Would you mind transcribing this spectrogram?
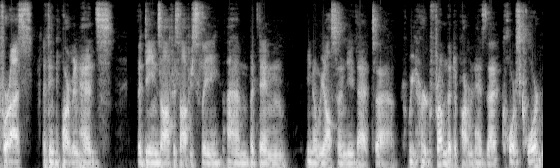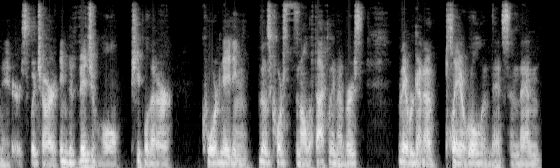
For us, I think department heads, the dean's office, obviously, um, but then you know, we also knew that uh, we heard from the department heads that course coordinators, which are individual people that are coordinating those courses and all the faculty members, they were going to play a role in this. And then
